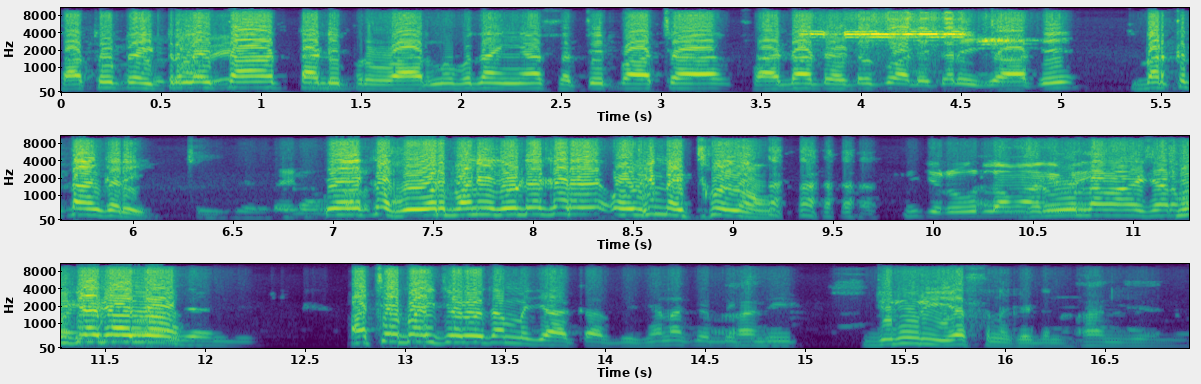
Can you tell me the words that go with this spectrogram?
ਸਾਥੋਂ ਟਰੈਕਟਰ ਲੈਤਾ ਤੁਹਾਡੇ ਪਰਿਵਾਰ ਨੂੰ ਵਧਾਈਆਂ ਸੱਚੇ ਪਾਤਸ਼ਾਹ ਸਾਡਾ ਟਰੈਕਟਰ ਤੁਹਾਡੇ ਘਰੇ ਜਾ ਕੇ ਬਰਕਤਾਂ ਕਰੇ। ਹੈ। ਤੇ ਇੱਕ ਹੋਰ ਬਣੇ ਤੁਹਾਡੇ ਘਰੇ ਉਹ ਵੀ ਮੈਥੋਂ ਲਾਉ ਜ਼ਰੂਰ ਲਵਾਂਗੇ ਜ਼ਰੂਰ ਲਵਾਂਗੇ ਸ਼ਰਮਾ ਠੀਕ ਹੈ। ਗੱਲ? ਅੱਛਾ ਬਾਈ ਚਲੋ ਤਾਂ ਮਜ਼ਾਕ ਕਰਦੇ ਸੀ ਨਾ ਕਿ ਦੀ ਜ਼ਰੂਰੀ ਹੈ ਹੱਸਣਾ ਖੇਡਣਾ। ਹਾਂਜੀ ਹਾਂਜੀ।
